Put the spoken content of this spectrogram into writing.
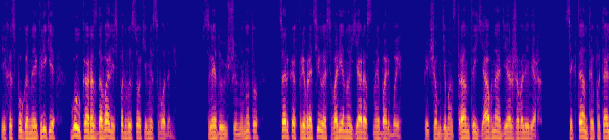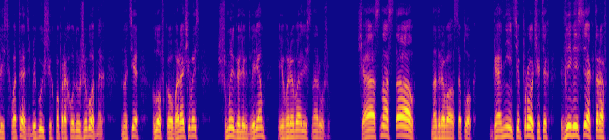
Их испуганные крики гулко раздавались под высокими сводами. В следующую минуту церковь превратилась в арену яростной борьбы, причем демонстранты явно одерживали верх. Сектанты пытались хватать бегущих по проходу животных, но те, ловко уворачиваясь, шмыгали к дверям и вырывались наружу. «Час настал!» — надрывался Плок. «Гоните прочь этих вивисекторов!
